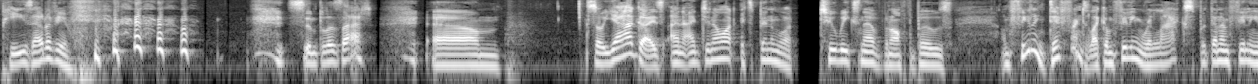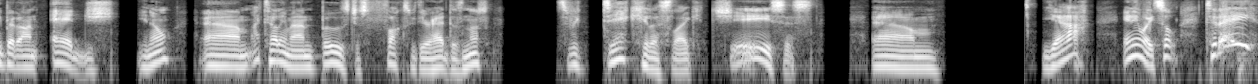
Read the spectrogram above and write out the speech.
pees out of you. Simple as that. Um, so yeah, guys, and I, do you know what? It's been what two weeks now. I've been off the booze. I'm feeling different. Like I'm feeling relaxed, but then I'm feeling a bit on edge. You know? Um, I tell you, man, booze just fucks with your head, doesn't it? It's ridiculous. Like Jesus. Um, yeah. Anyway, so today,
